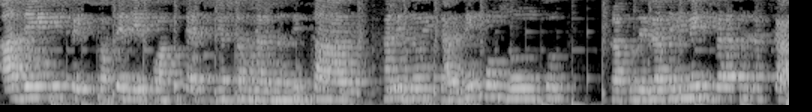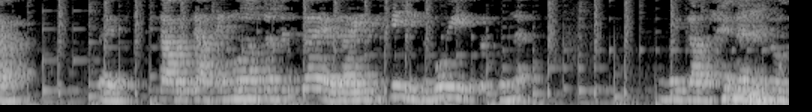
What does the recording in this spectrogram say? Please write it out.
A ADM fez parceria com arquitetos que já estavam realizando ensaios, realizou ensaios em conjunto para poder ver o atendimento de variações verticais. É, se estava atenuando as decibéis, aí de piso, ruído, essas coisas, né? Não vou entrar assim, né? No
